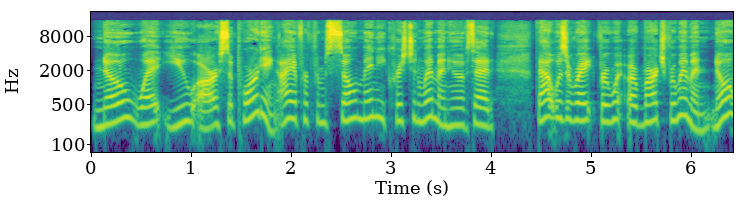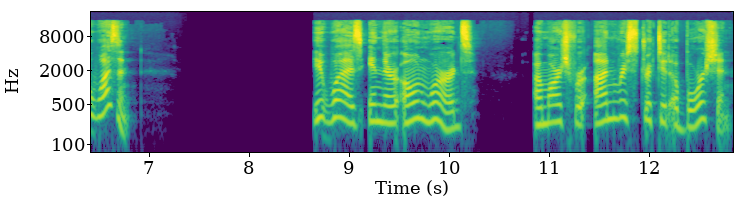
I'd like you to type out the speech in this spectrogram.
know what you are supporting. I have heard from so many Christian women who have said that was a right for a march for women. No, it wasn't. It was, in their own words, a march for unrestricted abortion,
